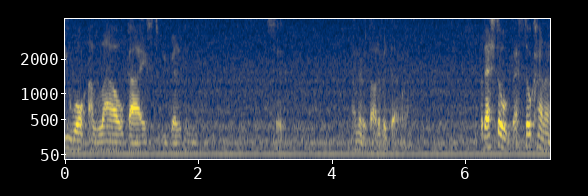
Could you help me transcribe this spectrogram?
you won't allow guys to be better than you. I said, I never thought of it that way. But that still that still kind of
